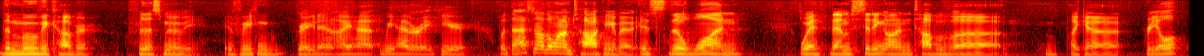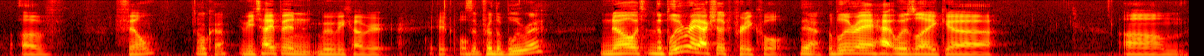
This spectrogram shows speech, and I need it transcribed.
The movie cover for this movie, if we can break it down, I have we have it right here. but that's not the one I'm talking about. It's the one with them sitting on top of a like a reel of film. Okay. If you type in movie cover, it will. Is it for the Blu-ray? No, it's, the Blu-ray actually looks pretty cool. Yeah. The Blu-ray ha- was like, uh, um,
